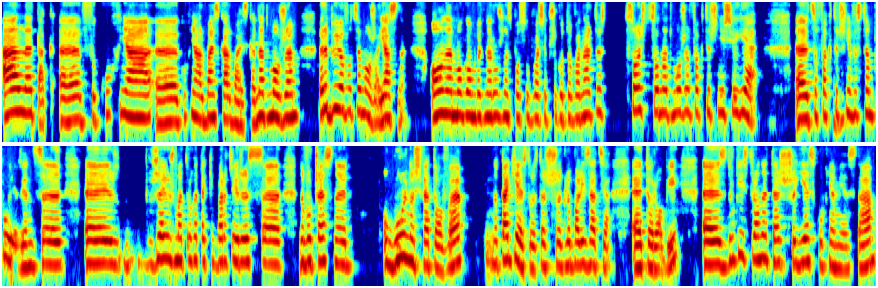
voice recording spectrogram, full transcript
Ale tak, e, w kuchnia, e, kuchnia albańska, albańska, nad morzem, ryby i owoce morza, jasne. One mogą być na różny sposób właśnie przygotowane, ale to jest coś, co nad morzem faktycznie się je e, co faktycznie występuje, więc że już ma trochę taki bardziej rys nowoczesny, ogólnoświatowy, no tak jest, to jest też globalizacja e, to robi. E, z drugiej strony też jest kuchnia mięsna,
